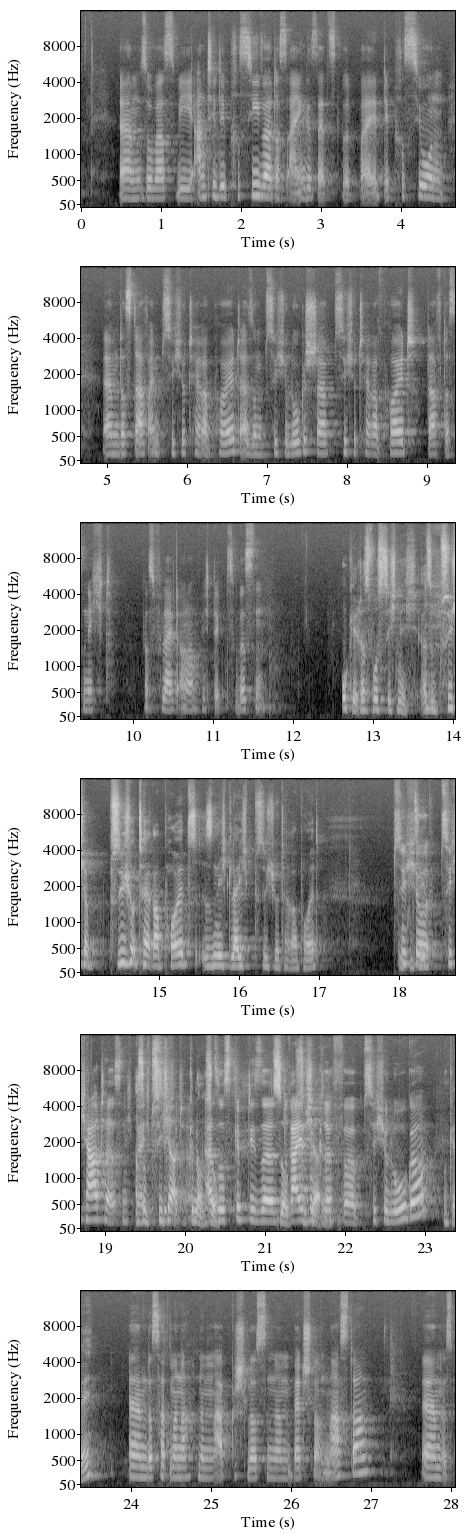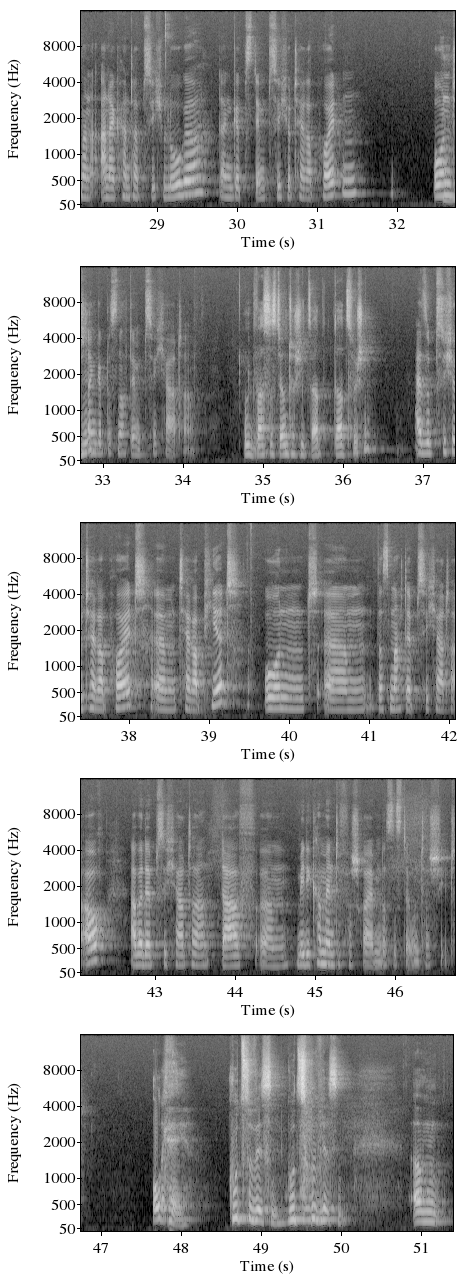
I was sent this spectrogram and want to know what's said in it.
Ähm, sowas wie Antidepressiva, das eingesetzt wird bei Depressionen. Ähm, das darf ein Psychotherapeut, also ein psychologischer Psychotherapeut, darf das nicht. Das ist vielleicht auch noch wichtig zu wissen. Okay, das wusste ich nicht. Also Psycho Psychotherapeut ist nicht gleich Psychotherapeut. Psycho Psychiater ist nicht gleich also Psychiater. Genau, so. Also es gibt diese so, drei Psychiater. Begriffe. Psychologe, okay. Ähm, das hat man nach einem abgeschlossenen Bachelor und Master. Ähm, ist man anerkannter Psychologe. Dann gibt es den Psychotherapeuten und mhm. dann gibt es noch den Psychiater. Und was ist der Unterschied dazwischen? Also Psychotherapeut ähm, therapiert und ähm, das macht der Psychiater auch, aber der Psychiater darf ähm, Medikamente verschreiben, das ist der Unterschied. Okay, das gut zu wissen, gut zu wissen. Ähm,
